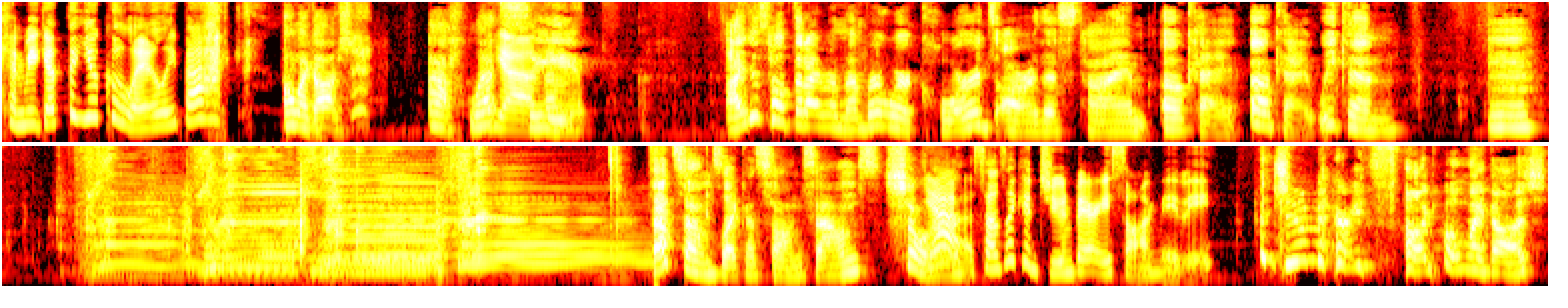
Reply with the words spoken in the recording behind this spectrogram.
Can we get the ukulele back? Oh my gosh. Uh, let's yeah, see. Was... I just hope that I remember where chords are this time. Okay, okay, we can. Mm. That sounds like a song sounds. Sure. Yeah, sounds like a Juneberry song, maybe. A Juneberry song. Oh my gosh.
